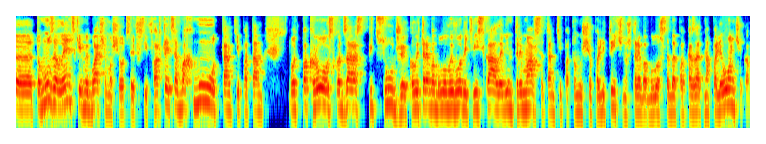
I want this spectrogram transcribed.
е, тому Зеленський ми бачимо, що це всі фортеця Бахмут, там, типа, там, от Покровськ, от зараз підсуджує, коли треба було виводити війська, але він тримався там, типа, тому що політично ж треба було себе показати Наполеончиком,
